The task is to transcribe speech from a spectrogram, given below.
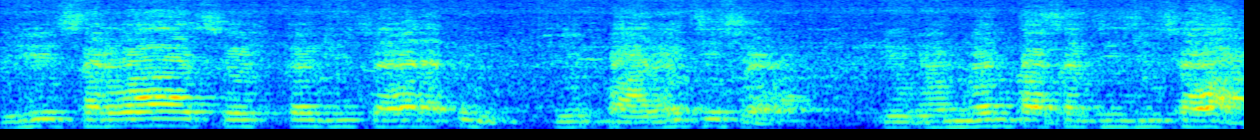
ही सर्वात श्रेष्ठ जी सेवा राहते ही पारायची सेवा. ही दोन दोन तासाची जी सेवा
